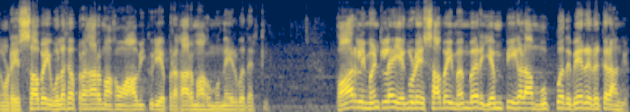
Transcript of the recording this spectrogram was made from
நம்முடைய சபை உலக பிரகாரமாகவும் ஆவிக்குரிய பிரகாரமாகவும் முன்னேறுவதற்கு பார்லிமெண்ட்ல எங்களுடைய சபை மெம்பர் எம்பிகளா முப்பது பேர் இருக்கிறாங்க.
